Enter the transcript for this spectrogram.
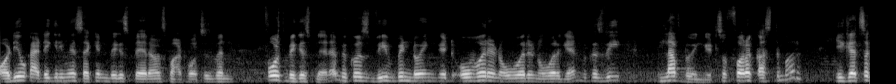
ऑडियो कैटेगरी में सेकंड बिगेस्ट प्लेयर है और स्मार्ट वॉचेज में फोर्थ बिगेस्ट प्लेयर है because we been doing it over and over and over again because we love doing it so for a customer he gets a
